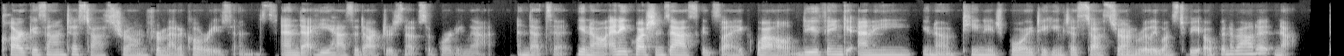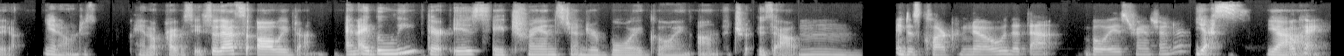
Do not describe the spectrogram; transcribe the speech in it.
Clark is on testosterone for medical reasons and that he has a doctor's note supporting that and that's it. You know, any questions asked, it's like, well, do you think any, you know, teenage boy taking testosterone really wants to be open about it? No, they don't. You know, just handle privacy. So that's all we've done. And I believe there is a transgender boy going on the trip who's out. Mm. And does Clark know that that boy is transgender? Yes. Yeah. Okay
